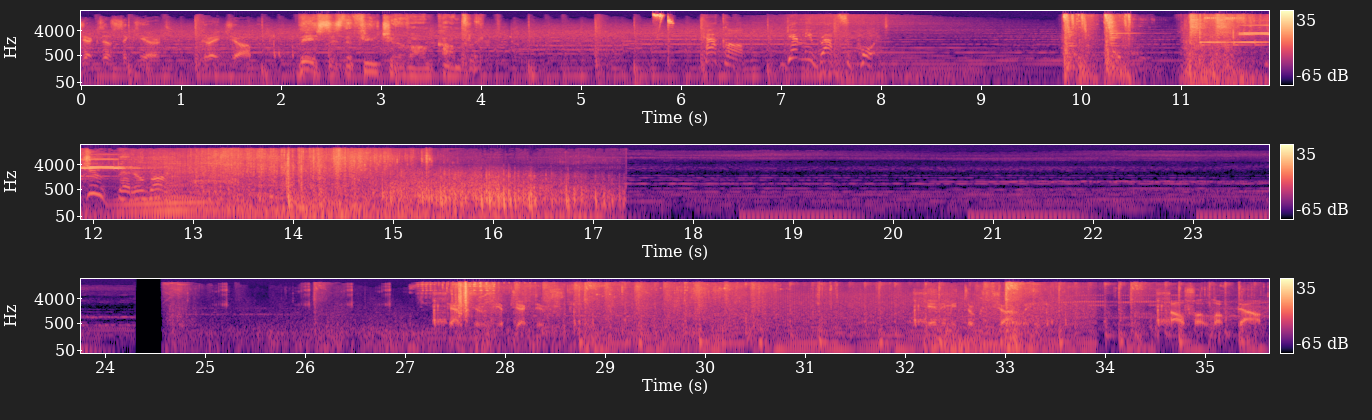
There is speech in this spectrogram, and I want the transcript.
Objective secured. Great job. This is the future of armed conflict. TACOM, get me rap support. You better run. lockdown.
